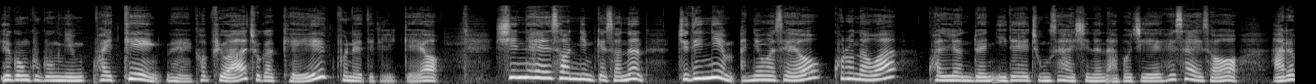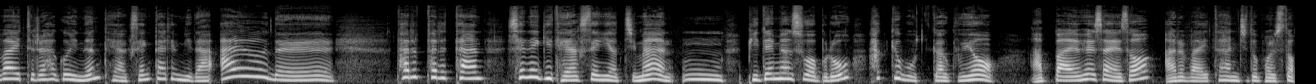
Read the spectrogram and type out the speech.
1090님 화이팅! 네, 커피와 조각 케이크 보내드릴게요. 신혜선님께서는 주디님 안녕하세요. 코로나와 관련된 일에 종사하시는 아버지의 회사에서 아르바이트를 하고 있는 대학생 딸입니다. 아유, 네. 파릇파릇한 새내기 대학생이었지만, 음, 비대면 수업으로 학교 못 가고요. 아빠의 회사에서 아르바이트 한 지도 벌써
